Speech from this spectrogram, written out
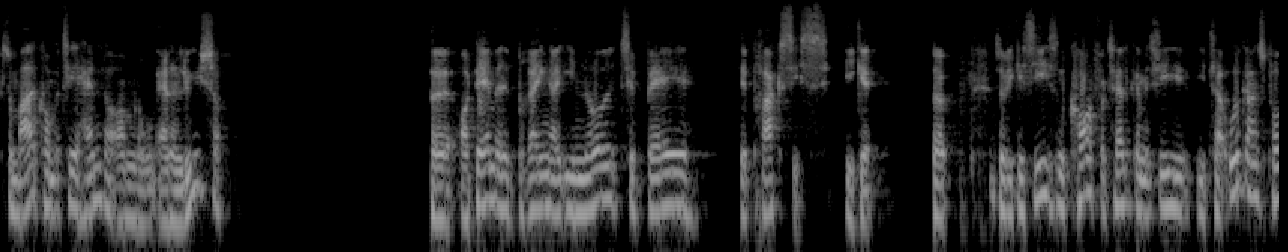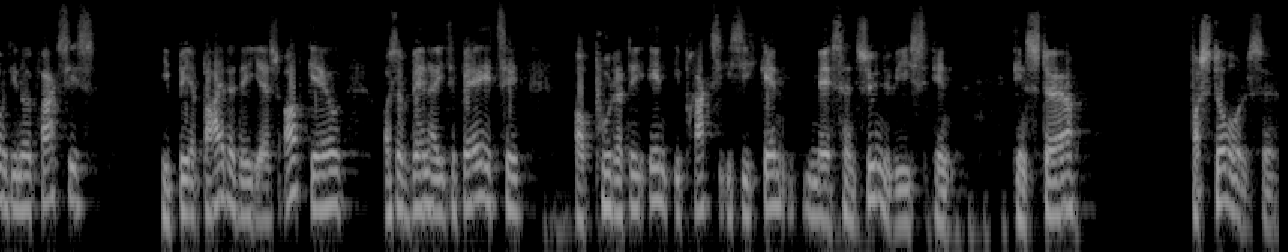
som meget kommer til at handle om nogle analyser, øh, og dermed bringer I noget tilbage til praksis igen. Så, så vi kan sige, sådan kort fortalt kan man sige, I tager udgangspunkt i noget praksis, I bearbejder det i jeres opgave, og så vender I tilbage til og putter det ind i praksis igen med sandsynligvis en, en større forståelse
